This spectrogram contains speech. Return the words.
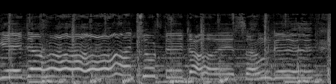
ये जहाँ छूट जाए संग।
